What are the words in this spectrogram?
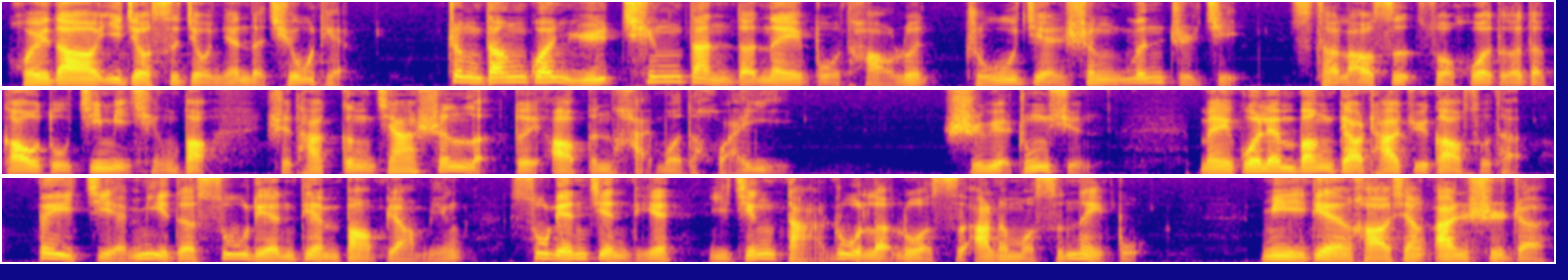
回到一九四九年的秋天，正当关于氢弹的内部讨论逐渐升温之际，斯特劳斯所获得的高度机密情报使他更加深了对奥本海默的怀疑。十月中旬。美国联邦调查局告诉他，被解密的苏联电报表明，苏联间谍已经打入了洛斯阿拉莫斯内部。密电好像暗示着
